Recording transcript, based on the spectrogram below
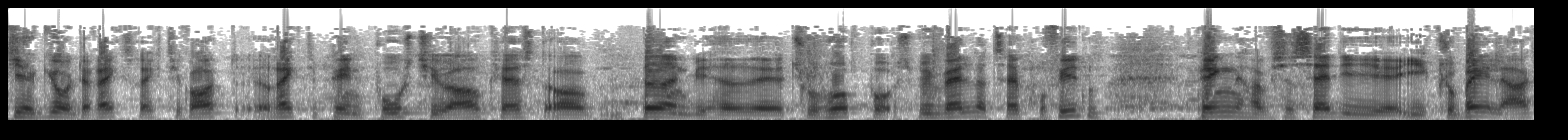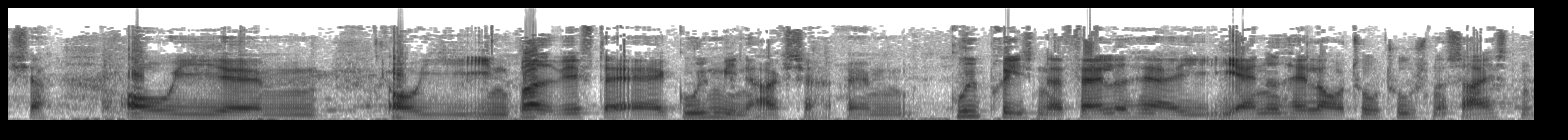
de har gjort det rigtig, rigtig godt. Rigtig pænt positiv afkast, og bedre end vi havde øh, tur håb på. Så vi valgte at tage profitten. Pengene har vi så sat i, øh, i globale aktier og i, øhm, og i, i en bred vifte af guldmine-aktier. Øhm, guldprisen er faldet her i, i andet halvår 2016.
